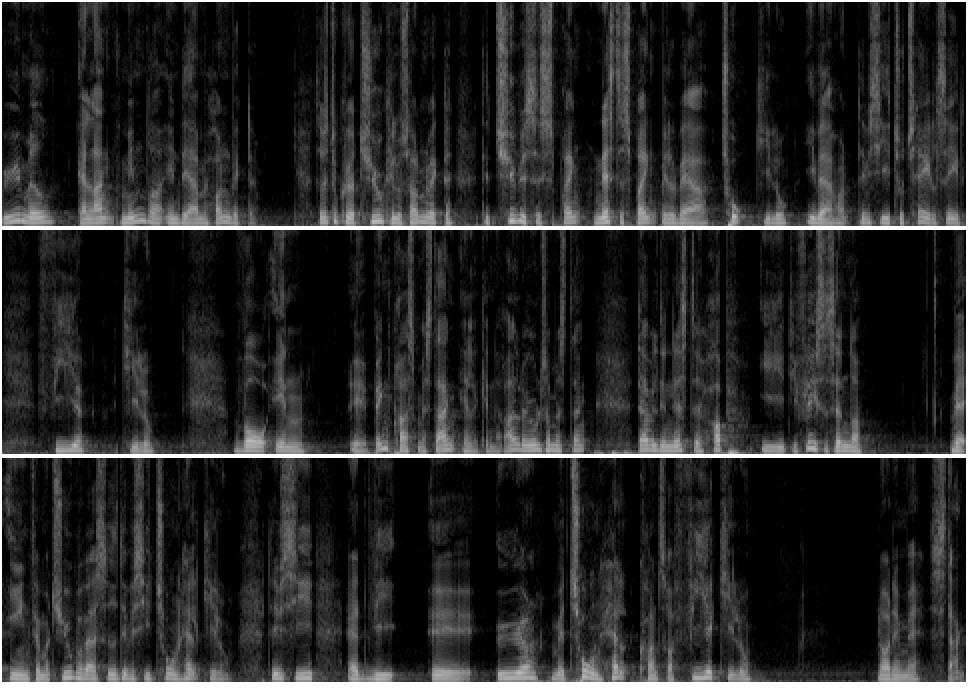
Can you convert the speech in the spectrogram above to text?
øge med, er langt mindre, end det er med håndvægte. Så hvis du kører 20 kg håndvægte, det typiske spring, næste spring vil være 2 kg i hver hånd. Det vil sige totalt set 4 kg. Hvor en øh, bænkpres med stang, eller generelt øvelser med stang, der vil det næste hop i de fleste centre være 1,25 på hver side, det vil sige 2,5 kg. Det vil sige, at vi øh, øger med 2,5 kontra 4 kg, når det er med stang.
